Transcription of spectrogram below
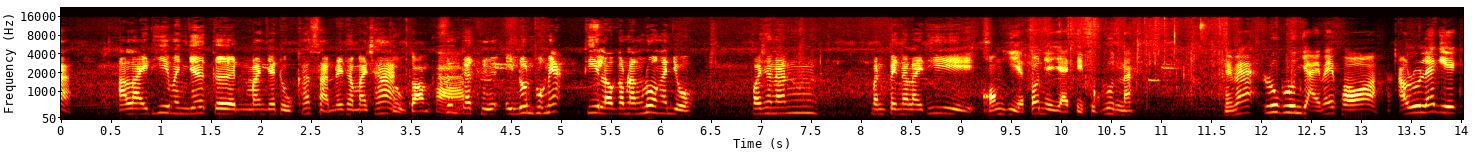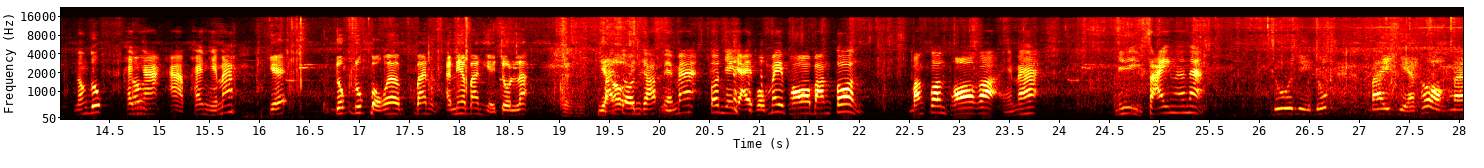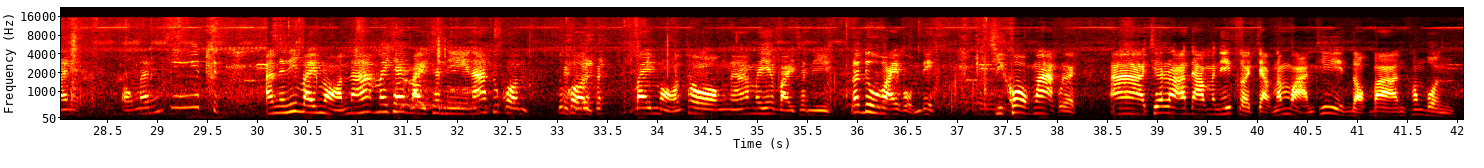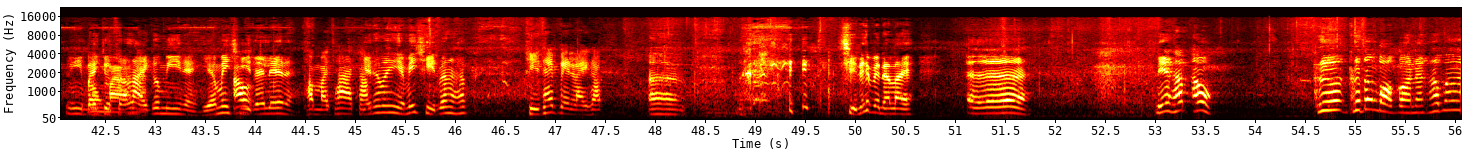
อะไรที่มันเยอะเกินมันจะถูกคัดสรรในธรรมชาติ ถูกต้องครับซึ่งก็คือไอ้รุ่นพวกเนี้ยที่เรากำลังร่วงกันอยู่ เพราะฉะนั้น มันเป็นอะไรที่ของเหียต้นใหญ่ๆติดทุกรุ่นนะเห็นไหมลูกรุ่นใหญ่ไม่พอ เอารุ่นเล็กอีกน้องดุ๊กแผ่นงาอะแผ่นเห็นไหมเหียดุกดุกบอกว่าบ้านอันเนี้ยบ้านเหียจนละอย่าบ้านเอาโจนครับเห็นไหมต้นใหญ่ๆผมไม่พอบางต้น บางต้นพอก็เห็นไหมฮะมีอีกไซส์นั้นน่ะ ดูสิดุกใบเหียเขาออกมาเนี่ยออกมานิดอันนี้ใบหมอนนะฮะไม่ใช่ใบชะนีนะ ทุกคนทุกคน ใบหมอนทองนะ ไม่ใช่ใบชะนี แล้วดูใบผมดิชี้โคกมากเลย อ่า เชื้อราดำอันนี้เกิดจากน้ำหวานที่ดอกบานข้างบนนี่ใบจุดสาหร่ายก็มีเนี่ยเหียไม่ฉีดอะไรเลยนะธรรมชาติครับเหียทำไมเหียไม่ฉีดบ้างครับ ฉีดให้เป็นอะไรครับ เออฉีดให้เป็นอะไร เออ เนี่ยครับ เอ้า คือ คือต้องบอกก่อนนะครับว่า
